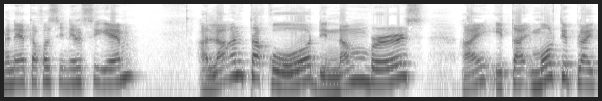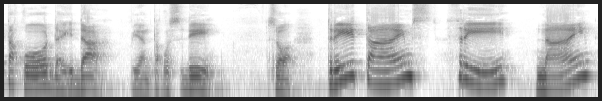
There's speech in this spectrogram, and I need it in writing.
Nga naiyat ako sin LCM, alaan ta ko din numbers ay ita multiply tako daida. Piyan takos di. So, 3 times 3, 9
